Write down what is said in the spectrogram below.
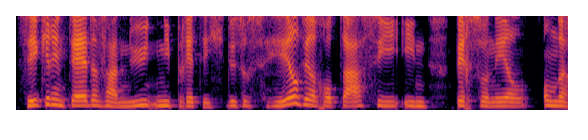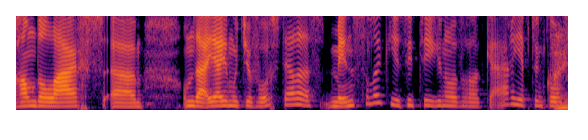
zeker in tijden van nu niet prettig. Dus er is heel veel rotatie in personeel, onderhandelaars. ehm, omdat, ja, je moet je voorstellen, dat is menselijk. Je zit tegenover elkaar, je hebt een Ah, ja, ja,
